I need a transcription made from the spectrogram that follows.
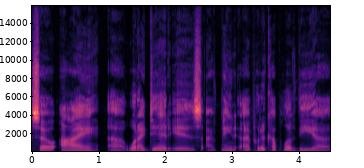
So I, uh, what I did is I've painted, I put a couple of the uh,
